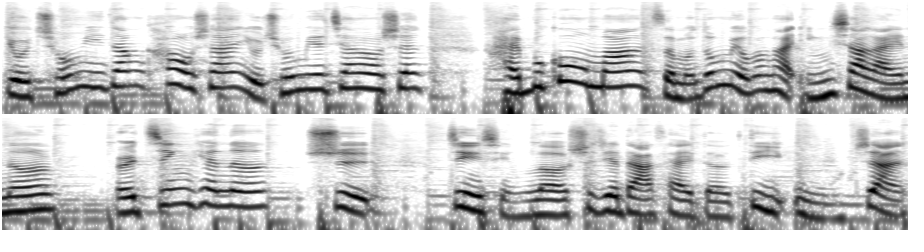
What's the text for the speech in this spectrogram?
有球迷当靠山，有球迷的加油声还不够吗？怎么都没有办法赢下来呢？而今天呢，是进行了世界大赛的第五战。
